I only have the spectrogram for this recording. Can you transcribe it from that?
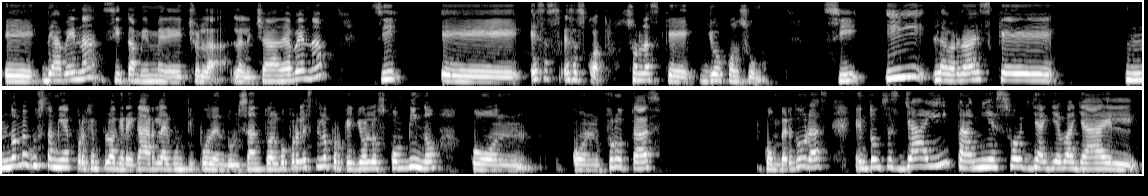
Eh, de avena, sí, también me he hecho la, lechada de avena, sí. Eh, esas, esas cuatro son las que yo consumo, sí. Y la verdad es que no me gusta a mí, por ejemplo, agregarle algún tipo de endulzante o algo por el estilo, porque yo los combino con, con frutas, con verduras. Entonces ya ahí, para mí eso ya lleva ya el,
